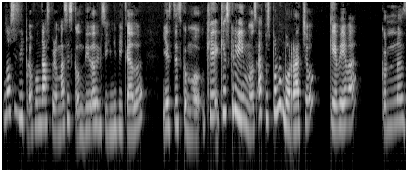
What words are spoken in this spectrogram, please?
no sé si profundas, pero más escondido del significado. Y este es como, ¿qué, qué escribimos? Ah, pues pon un borracho que beba con unas,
